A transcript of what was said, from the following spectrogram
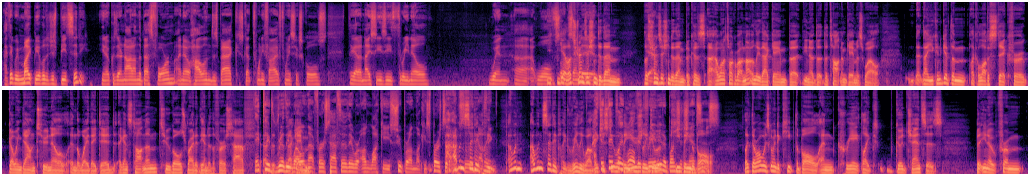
I think we might be able to just beat City. You know, because they're not on the best form. I know Haaland is back. He's got 25, 26 goals. They got a nice, easy 3 0 win uh, at Wolves. Yeah, let's Sunday transition and, to them. Let's Yeah. transition to them because I, I want to talk about not only that game, but you know the the Tottenham game as well. Now you can give them like a lot of stick for going down two 0 in the way they did against Tottenham, two goals right at the end of the first half. They Uh, played th- really well in that first half, though. They were unlucky, super unlucky. Spurs did I, I wouldn't say they nothing. played. I wouldn't. I wouldn't say they played really well. They just they do what they well. They usually do created a of bunch of keeping the ball. Like they're always going to keep the ball and create like good chances. But you know, from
